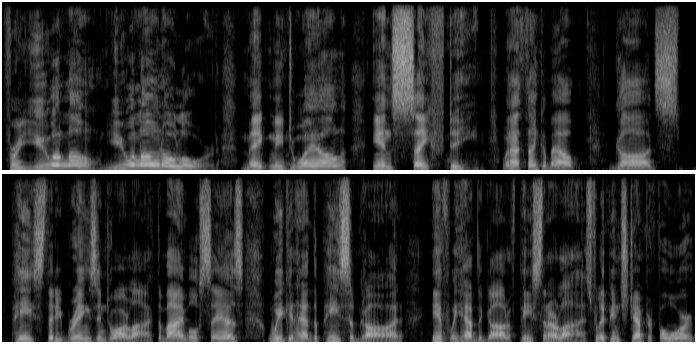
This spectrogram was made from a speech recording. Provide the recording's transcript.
for you alone, you alone, O Lord, make me dwell in safety. When I think about God's peace that He brings into our life, the Bible says we can have the peace of God if we have the God of peace in our lives. Philippians chapter 4,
